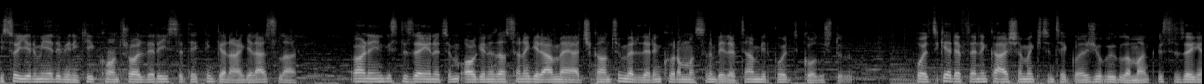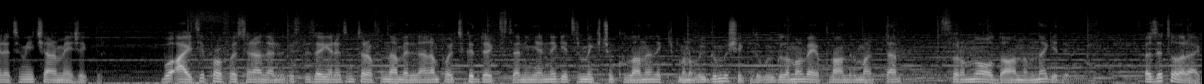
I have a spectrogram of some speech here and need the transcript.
ISO 27002 kontrolleri ise teknik yönergeler sunar. Örneğin üst düzey yönetim organizasyona giren veya çıkan tüm verilerin korunmasını belirten bir politika oluşturur. Politika hedeflerini karşılamak için teknoloji uygulamak üst düzey yönetimi içermeyecektir. Bu IT profesyonellerinin üst düzey yönetim tarafından belirlenen politika direktiflerinin yerine getirmek için kullanılan ekipmanı uygun bir şekilde uygulama ve yapılandırmaktan sorumlu olduğu anlamına gelir. Özet olarak,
